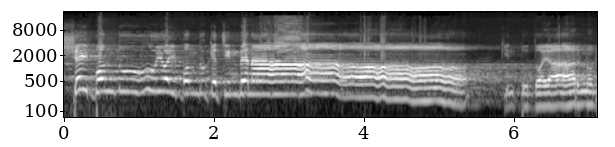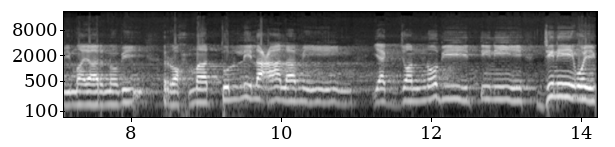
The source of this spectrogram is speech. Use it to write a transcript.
সেই বন্ধু ওই বন্ধুকে চিনবে না। কিন্তু দয়ার নবী, মায়ার নবী, রহমাতুল্লিল আলামিন, একজন নবী তিনি, যিনি ওই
